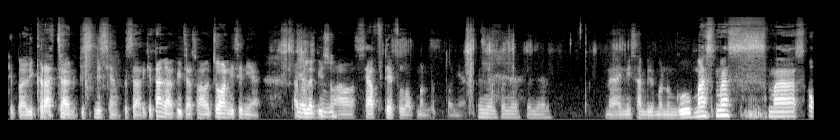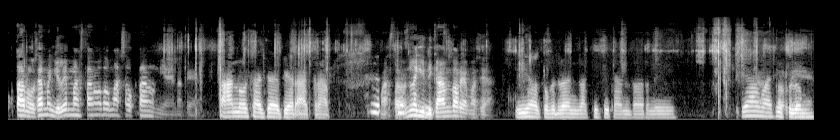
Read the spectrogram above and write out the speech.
di balik kerajaan bisnis yang besar. Kita nggak bicara soal cuan di sini ya, tapi Ya. lebih soal self development sebetulnya. Benar, benar, benar. Nah ini sambil menunggu Mas Mas Mas Oktano, saya manggilnya Mas Tano atau Mas Oktano nih ya, enaknya. Tano saja biar akrab. Mas Tano ini lagi di kantor ya Mas ya. Iya, kebetulan lagi di kantor nih. Ya, masih Kantor belum nih.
